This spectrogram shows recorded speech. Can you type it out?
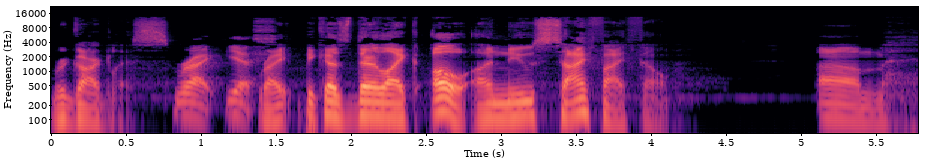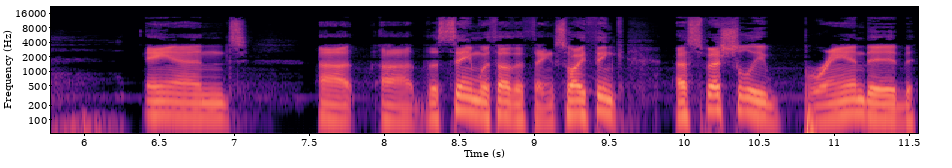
regardless. Right, yes, right? Because they're like oh a new sci-fi film. Um and uh uh the same with other things. So i think especially branded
